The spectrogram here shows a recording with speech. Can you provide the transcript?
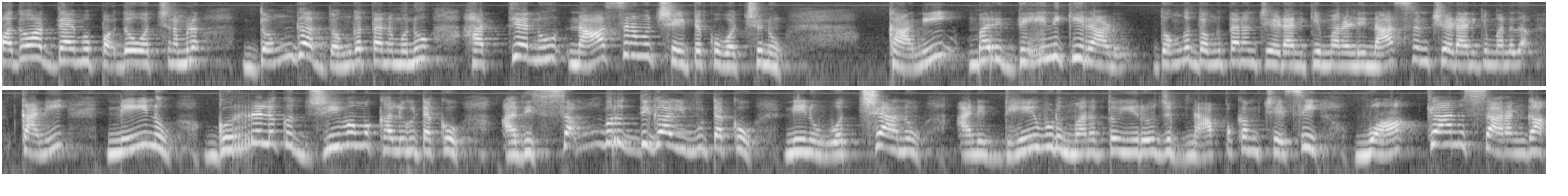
పదో అధ్యాయము పదో వచనంలో దొంగ దొంగతనమును హత్యను నాశనము చేయుటకు వచ్చును. కానీ మరి దేనికి రాడు? దొంగ దొంగతనం చేయడానికి మనల్ని నాశనం చేయడానికి మన కానీ నేను గొర్రెలకు జీవము కలుగుటకు అది సమృద్ధిగా ఇవ్వుటకు నేను వచ్చాను అని దేవుడు మనతో ఈరోజు జ్ఞాపకం చేసి వాక్యానుసారంగా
